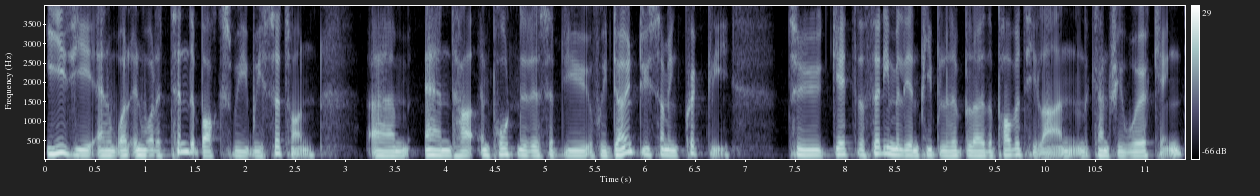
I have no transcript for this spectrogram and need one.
easy and what in what a tinderbox we we sit on, um, and how important it is that you, if we don't do something quickly, to get the 30 million people who live below the poverty line in the country working,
